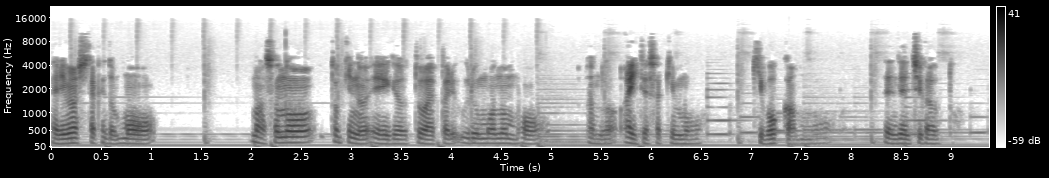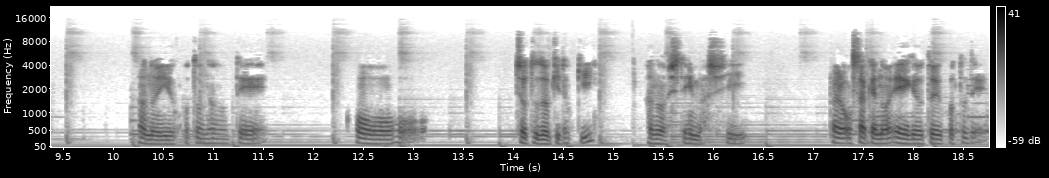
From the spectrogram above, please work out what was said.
やりましたけども、まあその時の営業とはやっぱり売るものも、あの、相手先も規模感も全然違うと、あの、いうことなので、こう、ちょっとドキドキ、あの、していますし、やっぱりお酒の営業ということで、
